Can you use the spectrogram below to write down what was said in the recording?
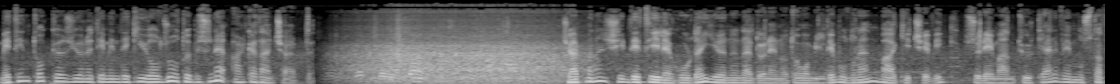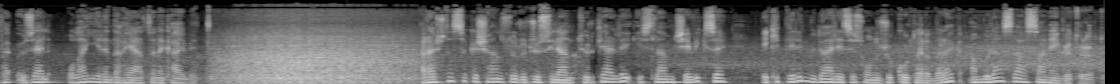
Metin Tokgöz yönetimindeki yolcu otobüsüne arkadan çarptı. Çarpmanın şiddetiyle hurda yığınına dönen otomobilde bulunan Baki Çevik, Süleyman Türker ve Mustafa Özel olay yerinde hayatını kaybetti. Araçta sıkışan sürücü Sinan Türker'le İslam Çevik ise ekiplerin müdahalesi sonucu kurtarılarak ambulansla hastaneye götürüldü.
